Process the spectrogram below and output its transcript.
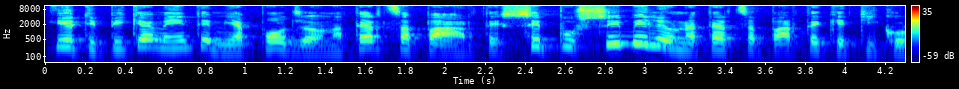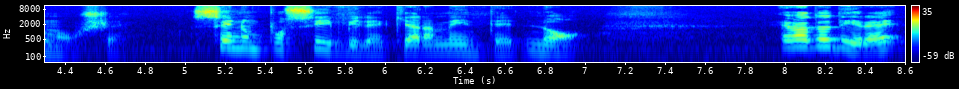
io tipicamente mi appoggio a una terza parte, se possibile una terza parte che ti conosce, se non possibile chiaramente no, e vado a dire,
